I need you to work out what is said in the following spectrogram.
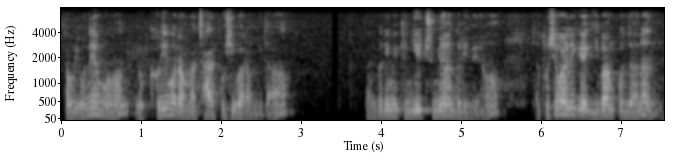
자 우리 요 내용은 요 그림을 한번 잘 보시 기 바랍니다. 자, 이 그림이 굉장히 중요한 그림이에요. 자, 도시관리계획 입안권자는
